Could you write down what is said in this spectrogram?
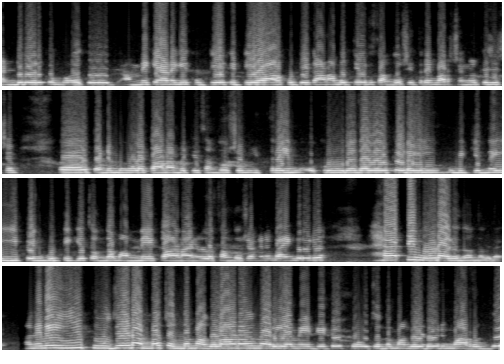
രണ്ടുപേർക്കും അമ്മയ്ക്കാണെങ്കിൽ കുട്ടിയെ കിട്ടിയ ആ കുട്ടിയെ കാണാൻ പറ്റിയ ഒരു സന്തോഷം. ഇത്രയും വർഷങ്ങൾക്ക് ശേഷം തന്റെ മോളെ കാണാൻ പറ്റിയ സന്തോഷം ഇത്രയും ക്രൂരതകൾക്കിടയിൽ നിൽക്കുന്ന ഈ പെൺകുട്ടിക്ക് സ്വന്തം അമ്മയെ കാണാനുള്ള സന്തോഷം. അങ്ങനെ ഭയങ്കര ഒരു ഹാപ്പി മൂഡായിരുന്നു അന്നവിടെ. അങ്ങനെ ഈ പൂജയുടെ അമ്മ സ്വന്തം മകളാണോ എന്ന് അറിയാൻ വേണ്ടിയിട്ട് സ്വന്തം മകളുടെ ഒരു മറുക്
